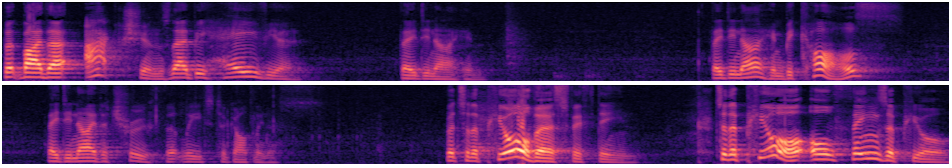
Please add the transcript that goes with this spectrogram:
but by their actions, their behavior, they deny Him. They deny Him because they deny the truth that leads to godliness. But to the pure, verse 15, to the pure, all things are pure.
